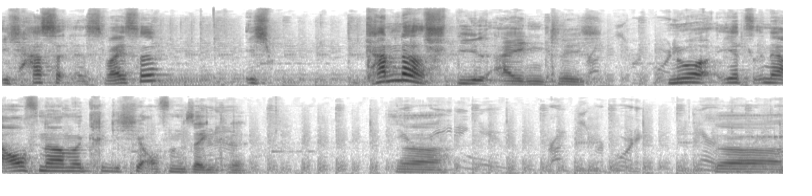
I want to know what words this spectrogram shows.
ich hasse es, weißt du? Ich kann das Spiel eigentlich. Nur jetzt in der Aufnahme kriege ich hier auf den Senkel. So. So,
